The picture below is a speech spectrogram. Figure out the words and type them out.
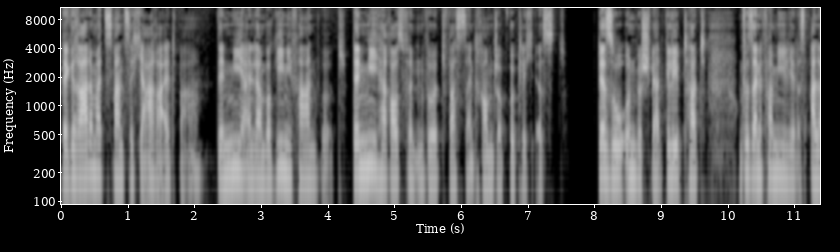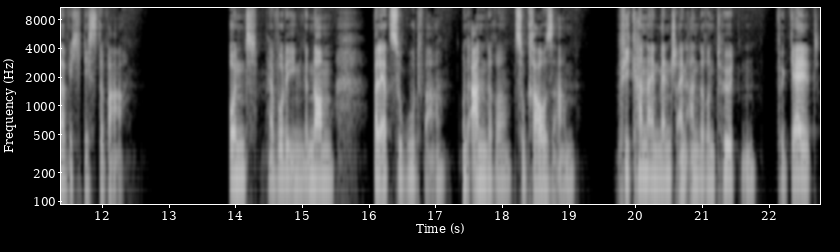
der gerade mal 20 Jahre alt war, der nie ein Lamborghini fahren wird, der nie herausfinden wird, was sein Traumjob wirklich ist, der so unbeschwert gelebt hat und für seine Familie das Allerwichtigste war. Und er wurde ihnen genommen, weil er zu gut war und andere zu grausam. Wie kann ein Mensch einen anderen töten? Für Geld,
